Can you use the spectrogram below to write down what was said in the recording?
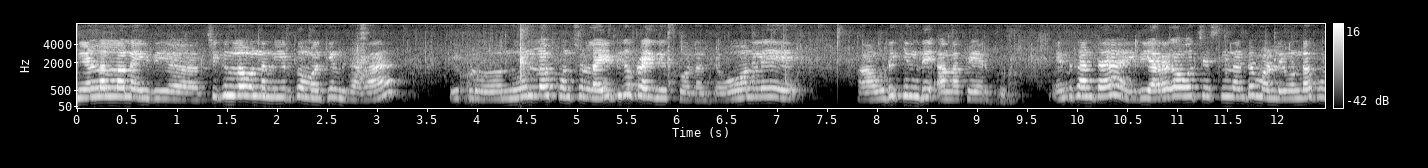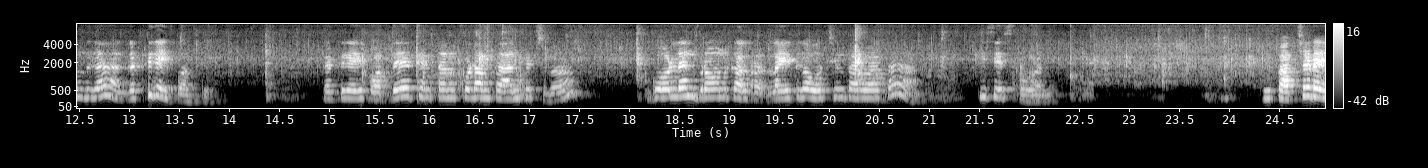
నీళ్ళల్లోనే ఇది చికెన్లో ఉన్న నీరుతో మగ్గింది కదా. ఇప్పుడు నూనెలో కొంచెం లైట్గా ఫ్రై చేసుకోవాలి అంతే ఓన్లీ ఉడికింది అన్న పేరుకు. ఎందుకంటే ఇది ఎర్రగా వచ్చేసిందంటే మళ్ళీ ఉండకుందిగా గట్టిగా అయిపోద్ది. గట్టిగా అయిపోద్ది తినటానికి కూడా అంత అనిపించదు. గోల్డెన్ బ్రౌన్ కలర్ లైట్గా వచ్చిన తర్వాత తీసేసుకోవాలి. ఈ పచ్చడే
